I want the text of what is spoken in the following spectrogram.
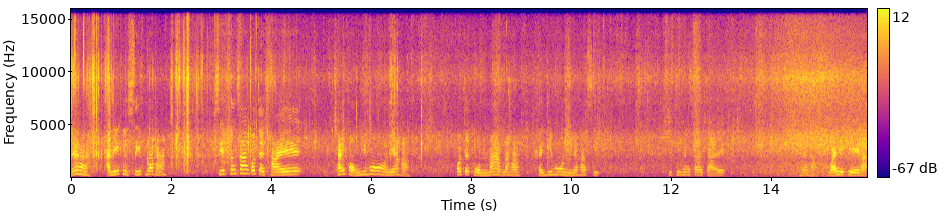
เนี่ยค่ะ อันนี้คือซิปนะคะ ซิปข้างๆก็จะใช้ใช้ของยี่ห้อเนี้ยค่ะ เพราะจะทนมากนะคะ ใช้ยี่ห้อนี้นะคะ ซิปซิปที่ช่างซ่าใช้ เนี่ยค่ะ YHK ค่ะ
